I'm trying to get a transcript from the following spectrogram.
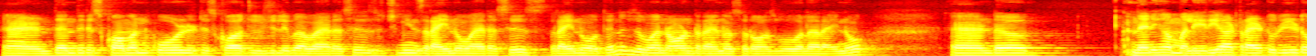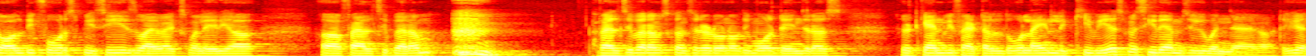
and then there is common cold it is caused usually by viruses which means rhinoviruses rhino hote na one horned rhinoceros wo wala rhino and uh, then you have malaria try to read all the four species vivax malaria uh, falciparum falciparum is considered one of the most dangerous so it can be fatal तो वो लाइन लिखी हुई है इसमें सीधा एमसीक्यू बन जाएगा ठीक है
